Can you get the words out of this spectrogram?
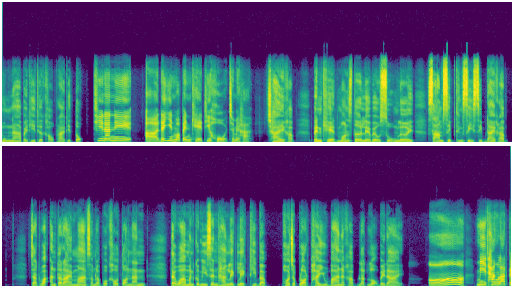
มุ่งหน้าไปที่เทือกเขาพระอาทิตย์ตก ที่นั่นนี่อ่าได้ยินว่าเป็นเขตที่โหดใช่ไหมคะ ใช่ครับ เป็นเขตมอนสเตอร์เลเวลสูงเลย 30-40 ได้ครับ จัดว่าอันตรายมากสำหรับพวกเขาตอนนั้น แต่ว่ามันก็มีเส้นทางเล็กๆ ที่แบบพอจะปลอดภัยอยู่บ้านนะครับ ลัดเลาะไปได้ อ๋อ มีทางลัดไป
